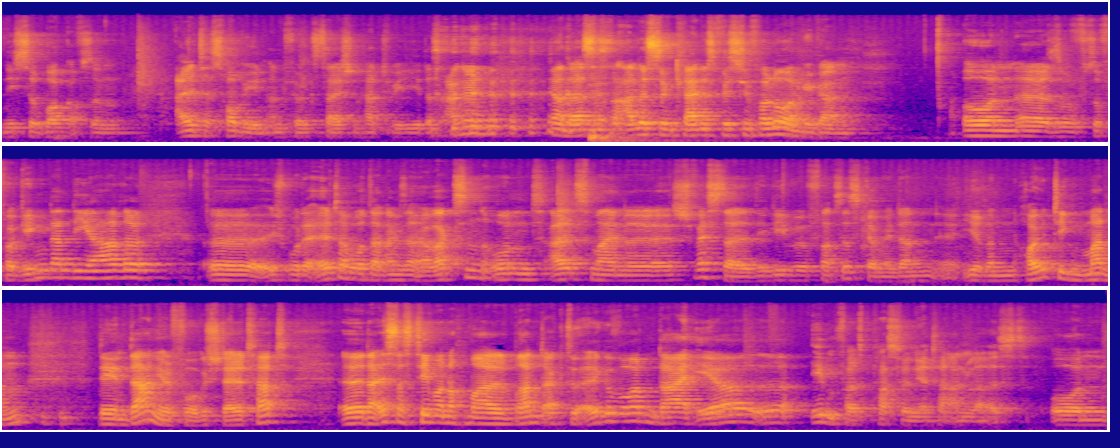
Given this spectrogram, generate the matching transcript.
nicht so Bock auf so ein altes Hobby in Anführungszeichen hat wie das Angeln. Ja, da ist das alles so ein kleines bisschen verloren gegangen. Und äh, so, so vergingen dann die Jahre. Äh, ich wurde älter, wurde dann langsam erwachsen und als meine Schwester, die liebe Franziska, mir dann äh, ihren heutigen Mann, den Daniel, vorgestellt hat, äh, da ist das Thema nochmal brandaktuell geworden, da er äh, ebenfalls passionierter Angler ist. Und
